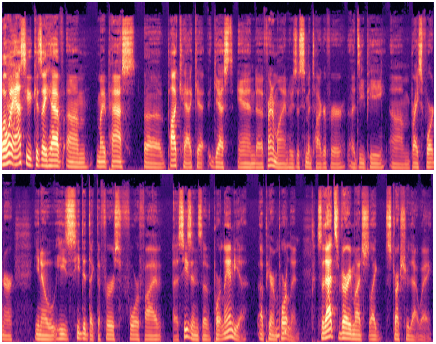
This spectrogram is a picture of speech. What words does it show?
Well, I want to ask you because I have um, my past uh, podcast guest and a friend of mine who's a cinematographer, a DP, um, Bryce Fortner. you know, he's he did like the first four or five uh, seasons of Portlandia up here in mm-hmm. Portland. So that's very much like structured that way.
